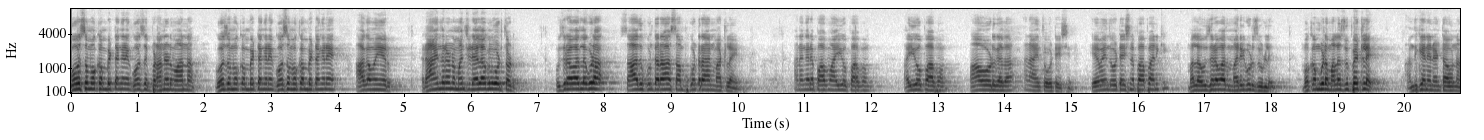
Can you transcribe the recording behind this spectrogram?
గోసముఖం పెట్టంగానే గోస ఇప్పుడు అన్నాడు మా అన్న గోసముఖం పెట్టంగానే గోసముఖం పెట్టంగానే ఆగమయ్యారు. రాజేంద్ర అన్న మంచి డైలాగులు కొడతాడు. హుజురాబాద్లో కూడా సాదుకుంటారా చంపుకుంటారా అని మాట్లాడిండు. అనగానే పాపం అయ్యో పాపం అయ్యో పాపం మా ఓడు కదా అని ఆయనతో ఓటేసిండు. ఏమైంది ఓటేసిన పాపానికి? మళ్ళీ హుజురాబాద్ మరి కూడా చూడలే. ముఖం కూడా మళ్ళీ చూపెట్టలే. అందుకే నేను అంటా ఉన్నా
